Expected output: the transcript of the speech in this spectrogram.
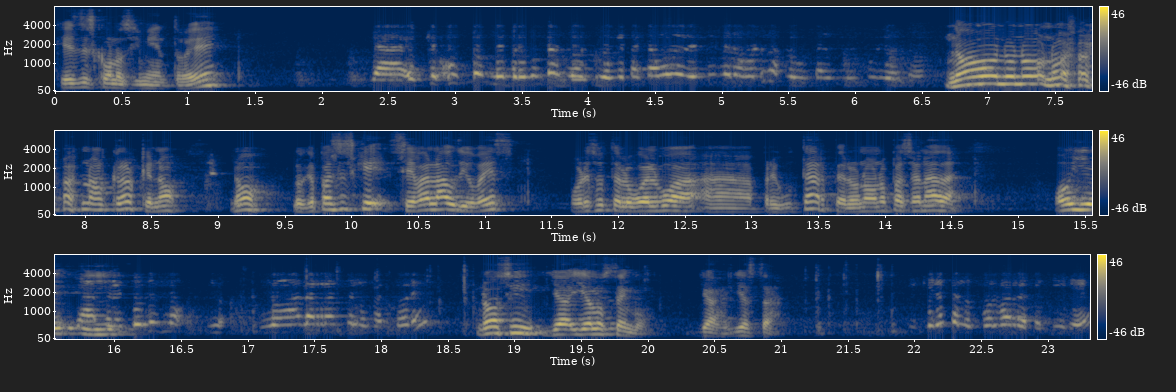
que es desconocimiento, ¿eh? Ya, es que justo me preguntas lo, que te acabo de decir, me lo vuelves a preguntar, es muy curioso. No, no, no, no, no, no, claro que no. No, lo que pasa es que se va el audio, ¿ves? Por eso te lo vuelvo a, a preguntar, pero no, no pasa nada. Oye, Ya, pero entonces no, no, ¿no agarraste los actores? No, sí, ya, ya los tengo. Ya, ya está. Si quieres te los vuelvo a repetir, ¿eh?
